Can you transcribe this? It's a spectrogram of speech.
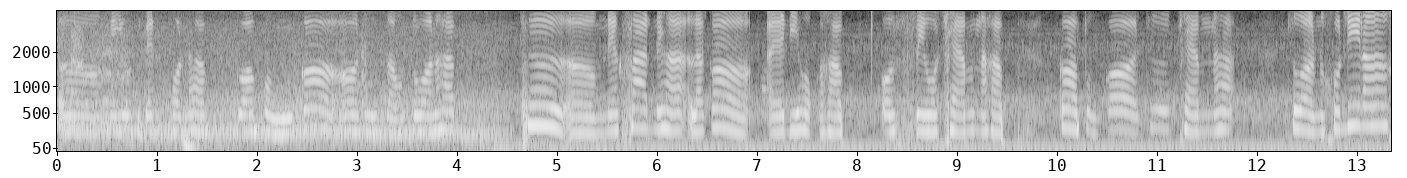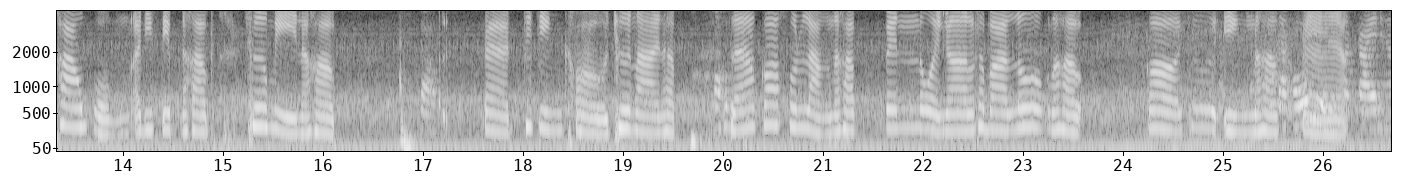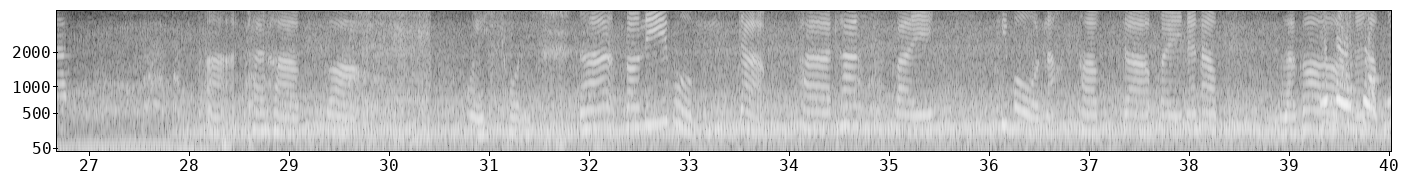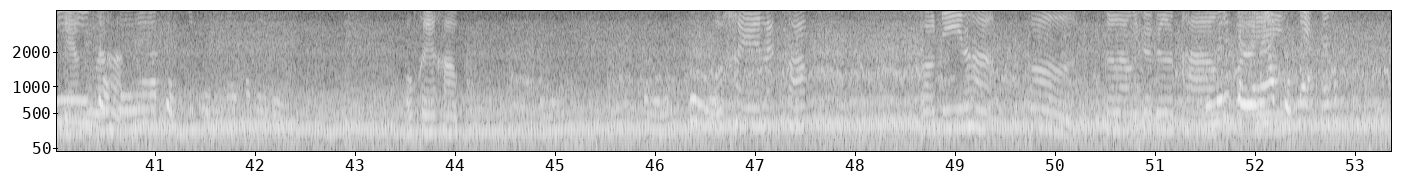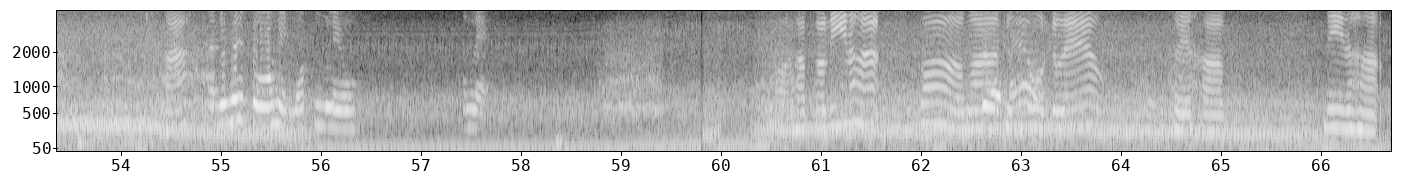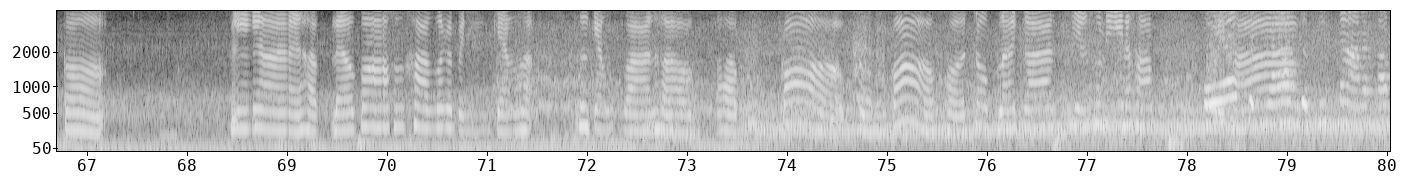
เอ่อมีอยู่11คนนะครับ ตัวผมก็เออดูสองตัวนะครับ ชื่อเอ่อ Nexus นี่ฮะแล้วก็ ID 6อะครับ o s i l Champ นะครับ ก็ผมก็ชื่อแชมป์นะฮะส่วนคนที่นั่งข้างๆผม ID 10นะครับ ชื่อหมีนะครับครับ แต่ที่จริงเขาชื่อนายนะครับ แล้วก็คนหลังนะครับ เป็นหน่วยงานรัฐบาลโลกนะครับ ก็ชื่ออิงนะครับแต่เขาไม่แต่อยู่ในสกายนะครับ อ่าใช่ครับก็ โอ้ยชนนะฮะตอนนี้ผมจะพาท่านไปที่โบสถ์นะครับ จะไปแนะนำแล้วก็ไม่เปิดแนะจบนำนี่แก๊งจนะบฮะเลยนะครับจบคลิปเลยนะครับถ้าไม่เปิดโอเคครับ ไปเลยปึ้งเลโอยเค เลยครับ นี่นะฮะก็ง่ายๆครับ แล้วก็ข้างๆก็จะเป็นแก๊งครับคือแก๊งฟ้านะครับครับ ก็ผมก็ขอจบรายการเพียงเท่านี้นะครับโอ้ยครับจบคลิปหน้านะครับ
